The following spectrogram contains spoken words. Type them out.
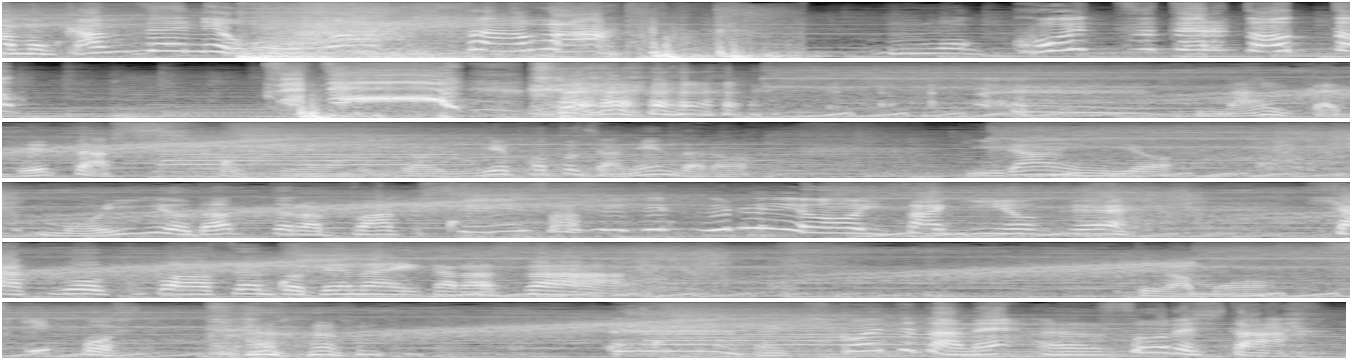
あ、もう完全に終わったわもうこいつ出ると、おっと なんか出たし、こっち家ことじゃねえんだろ。いらんよ。もういいよ。だったら爆死にさせてくれよ、潔く。100億パーセント出ないからさ。てかもう、スキップ 聞こえてたね。うん、そうでした。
